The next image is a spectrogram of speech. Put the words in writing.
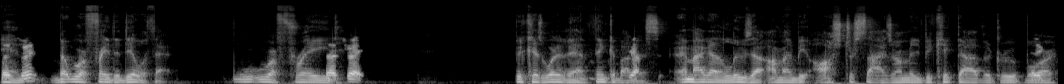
That's and, right. But we're afraid to deal with that. We're afraid That's right. Because what are they think about Yep. us? Am I going to lose out? Am I going to be ostracized? Or am I going to be kicked out of the group? Or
